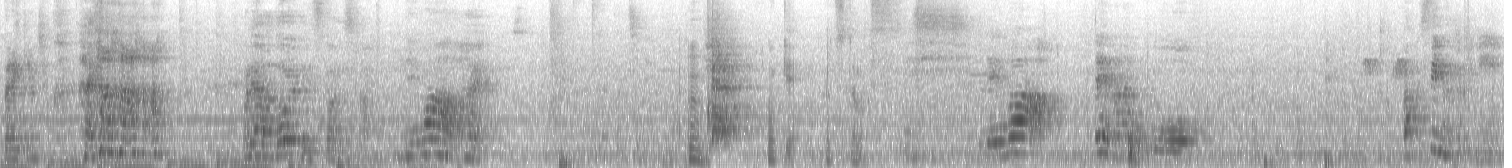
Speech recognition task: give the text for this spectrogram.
こからいきましょうか。はい。これはどういうふうに使うんですか？これは、はい。こっちで。うん。OK 映ってます。よし。これは例えばなんかこうバックスイングの時に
